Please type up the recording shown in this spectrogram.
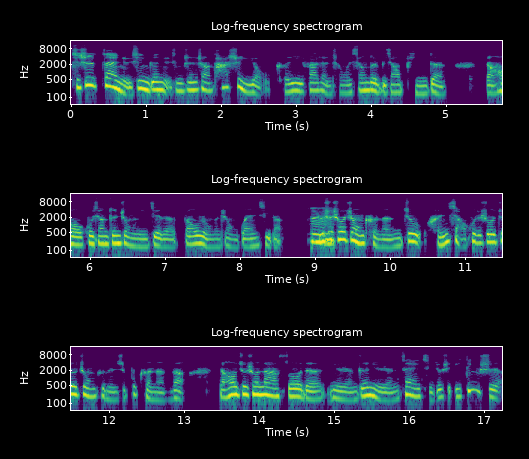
其实，在女性跟女性身上，它是有可以发展成为相对比较平等，然后互相尊重、理解的包容的这种关系的。不是说这种可能就很小，或者说就这种可能是不可能的。然后就说那所有的女人跟女人在一起，就是一定是，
